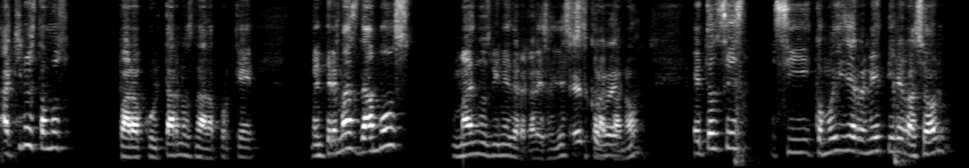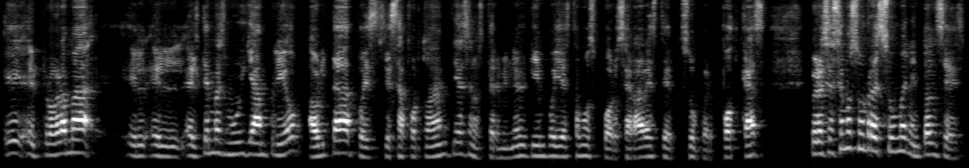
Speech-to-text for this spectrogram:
aquí no estamos para ocultarnos nada, porque entre más damos, más nos viene de regreso. Y eso es, es ¿no? Entonces, si, como dice René, tiene razón, eh, el, programa, el, tema es muy amplio. Ahorita, pues desafortunadamente ya se nos terminó el tiempo, ya estamos por cerrar este super podcast. Pero si hacemos un resumen, entonces,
